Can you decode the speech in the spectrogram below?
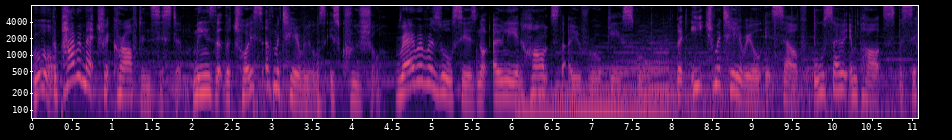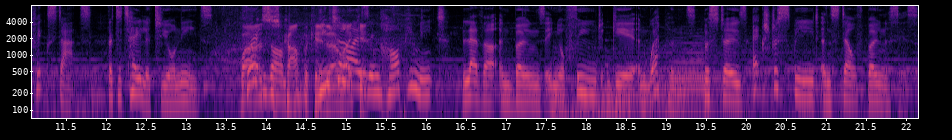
Cool. The parametric crafting system means that the choice of materials is crucial. Rarer resources not only enhance the overall gear score, but each material itself also imparts specific stats that are tailored to your needs. Wow, For this is example, complicated. I like it. utilizing harpy meat, leather, and bones in your food, gear, and weapons bestows extra speed and stealth bonuses.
